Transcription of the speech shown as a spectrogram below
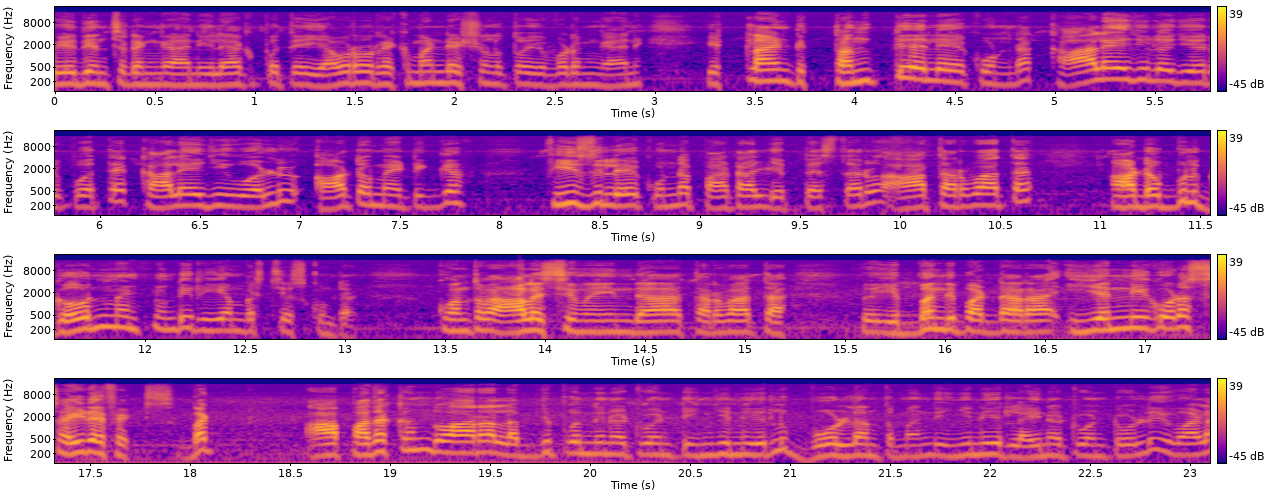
వేధించడం కానీ లేకపోతే ఎవరో రికమెండేషన్లతో ఇవ్వడం కానీ ఇట్లాంటి తంతే లేకుండా కాలేజీలో చేరిపోతే కాలేజీ వాళ్ళు ఆటోమేటిక్గా ఫీజు లేకుండా పాఠాలు చెప్పేస్తారు. ఆ తర్వాత ఆ డబ్బులు గవర్నమెంట్ నుండి రియంబర్స్ చేసుకుంటారు. కొంత ఆలస్యమైందా తర్వాత ఇబ్బంది పడ్డారా ఇవన్నీ కూడా సైడ్ ఎఫెక్ట్స్ బట్ ఆ పథకం ద్వారా లబ్ధి పొందినటువంటి ఇంజనీర్లు బోల్డ్ అంతమంది ఇంజనీర్లు అయినటువంటి వాళ్ళు ఇవాళ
